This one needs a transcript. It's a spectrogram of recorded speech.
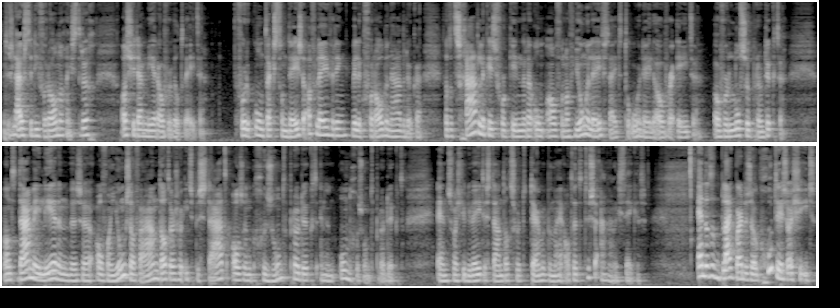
Dus luister die vooral nog eens terug als je daar meer over wilt weten. Voor de context van deze aflevering wil ik vooral benadrukken dat het schadelijk is voor kinderen om al vanaf jonge leeftijd te oordelen over eten, over losse producten. Want daarmee leren we ze al van jongs af aan dat er zoiets bestaat als een gezond product en een ongezond product. En zoals jullie weten staan dat soort termen bij mij altijd tussen aanhalingstekens. En dat het blijkbaar dus ook goed is als je iets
